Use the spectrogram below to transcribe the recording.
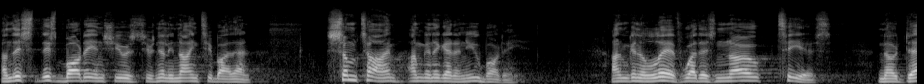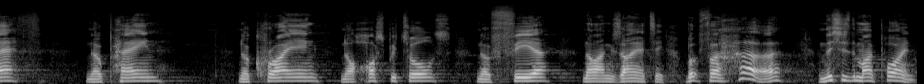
And this, this body, and she was, she was nearly 90 by then, sometime I'm going to get a new body. I'm going to live where there's no tears, no death, no pain, no crying, no hospitals, no fear, no anxiety. But for her, and this is my point,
